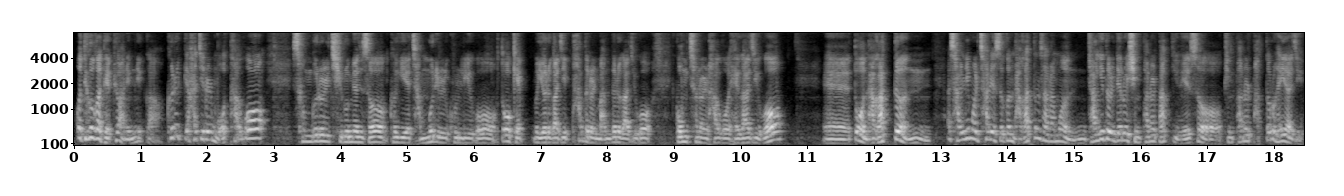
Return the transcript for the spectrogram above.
어디가 대표 아닙니까? 그렇게 하지를 못하고 선거를 치르면서 거기에 잔머리를 굴리고 또뭐 여러 가지 파들을 만들어 가지고 공천을 하고 해 가지고 또 나갔던 살림을 차려서 그 나갔던 사람은 자기들대로 심판을 받기 위해서 심판을 받도록 해야지.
